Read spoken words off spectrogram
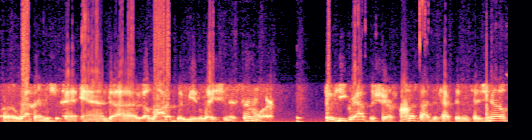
uh, weapons, and uh, a lot of the mutilation is similar. So he grabs the sheriff's homicide detective and says, "You know,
